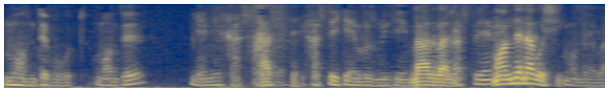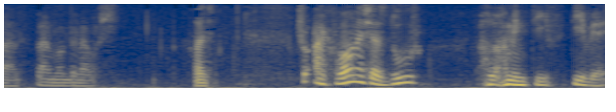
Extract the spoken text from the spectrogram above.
مانده بود. مانده یعنی خسته. خسته. خسته که امروز میگیم. بله بله. یعنی مانده نباشی. مانده بله. بر مانده نباشی. خواهش چون اکوانش از دور حالا همین دیو دیوه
